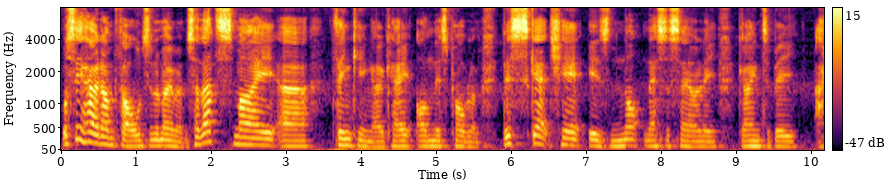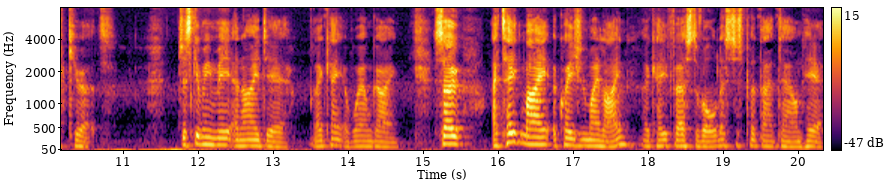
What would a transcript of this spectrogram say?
We'll see how it unfolds in a moment. So that's my uh, thinking, okay, on this problem. This sketch here is not necessarily going to be accurate. Just giving me an idea, okay, of where I'm going. So I take my equation my line, okay, first of all, let's just put that down here.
